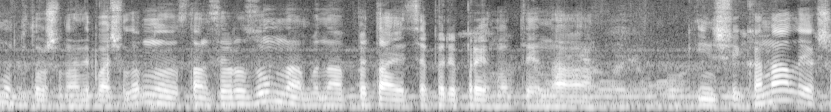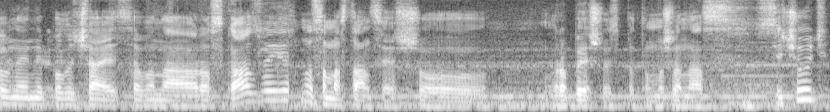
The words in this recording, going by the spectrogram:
ну, для того, щоб вона не бачила. Ну, станція розумна, вона питається перепригнути на інший канал. Якщо в неї не виходить, вона розказує. Ну, сама станція, що роби щось, тому що нас січуть.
